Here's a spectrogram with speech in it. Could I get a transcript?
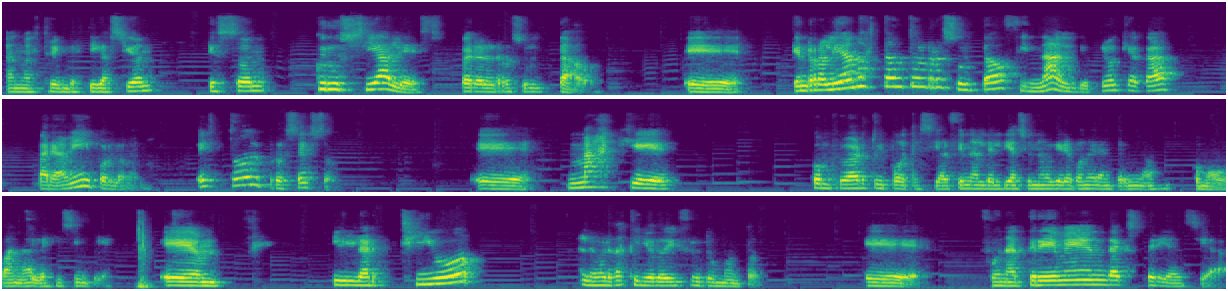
a nuestra investigación que son cruciales para el resultado. Eh, que en realidad no es tanto el resultado final, yo creo que acá, para mí por lo menos, es todo el proceso, eh, más que comprobar tu hipótesis al final del día si uno lo quiere poner en términos como banales y simples. Eh, y el archivo, la verdad es que yo lo disfruto un montón. fue una tremenda experiencia.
